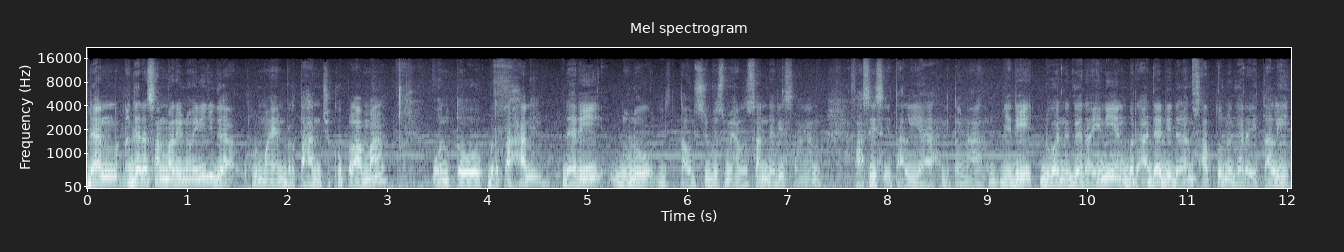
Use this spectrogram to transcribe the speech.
dan negara San Marino ini juga lumayan bertahan cukup lama untuk bertahan dari dulu di tahun 1900-an dari serangan fasis Italia gitu. Nah, jadi dua negara ini yang berada di dalam satu negara Italia.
